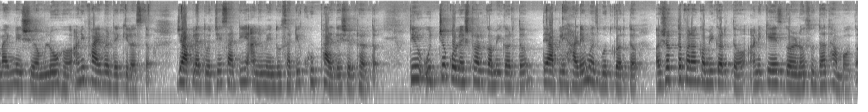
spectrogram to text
मॅग्नेशियम लोह आणि फायबर देखील असतं जे आपल्या त्वचेसाठी आणि मेंदूसाठी खूप फायदेशीर ठरतं. तीळ उच्च कोलेस्ट्रॉल कमी करतं ते आपली हाडे मजबूत करतं अशक्तपणा कमी करतं आणि केस गळणंसुद्धा थांबवतं.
